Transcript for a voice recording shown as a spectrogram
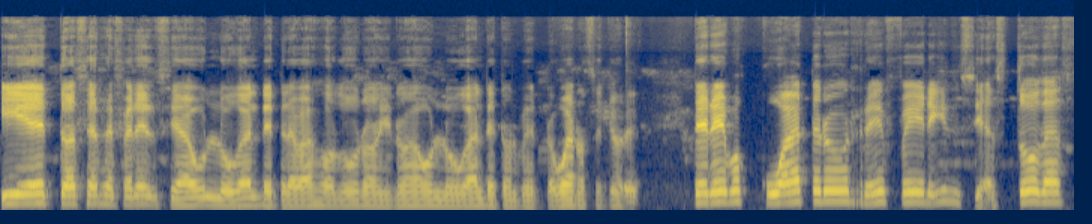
y esto hace referencia a un lugar de trabajo duro y no a un lugar de tormento. Bueno, señores, tenemos cuatro referencias, todas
